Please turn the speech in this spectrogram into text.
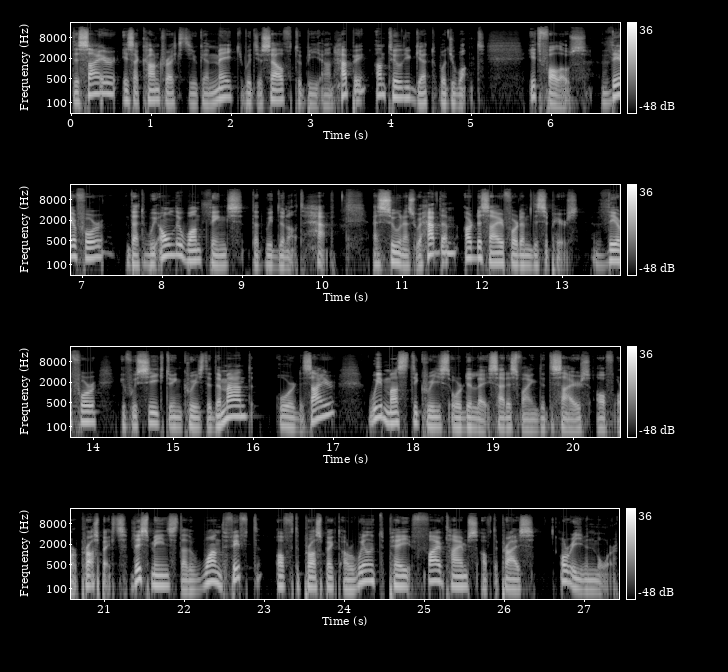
Desire is a contract you can make with yourself to be unhappy until you get what you want. It follows, therefore, that we only want things that we do not have. As soon as we have them, our desire for them disappears. Therefore, if we seek to increase the demand or desire, we must decrease or delay satisfying the desires of our prospects. This means that one fifth of the prospect are willing to pay five times of the price or even more.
